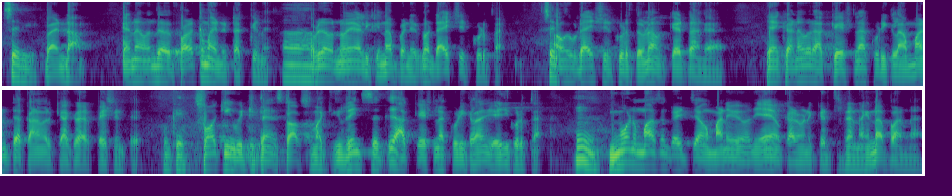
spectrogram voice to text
சரி. வேண்டாம். ஏன்னா வந்து அது பழக்கமாயிடும் டக்குன்னு. அப்படியே ஒரு நோயாளிக்கு என்ன பண்ணியிருக்கோம்? டயட் ஷீட் கொடுப்பேன். சரி. அவங்க டயட் ஷீட் கொடுத்தோன்னே அவங்க கேட்டாங்க என் கணவர் அக்கேஷனலாக குடிக்கலாமான்ட்டு கணவர் கேட்குறாரு பேஷண்ட்டு ஓகே ஸ்மோக்கிங் விட்டுட்டேன் ஸ்டாப் ஸ்மோக்கிங் ட்ரிங்க்ஸுக்கு அக்கேஷனலாக குடிக்கலாம்னு எழுதி கொடுத்தேன். மூணு மாதம் கழித்து அவங்க மனைவி வந்து ஏன் கணவனுக்கு எடுத்துட்டேன்? நான் என்ன பண்ணேன்?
